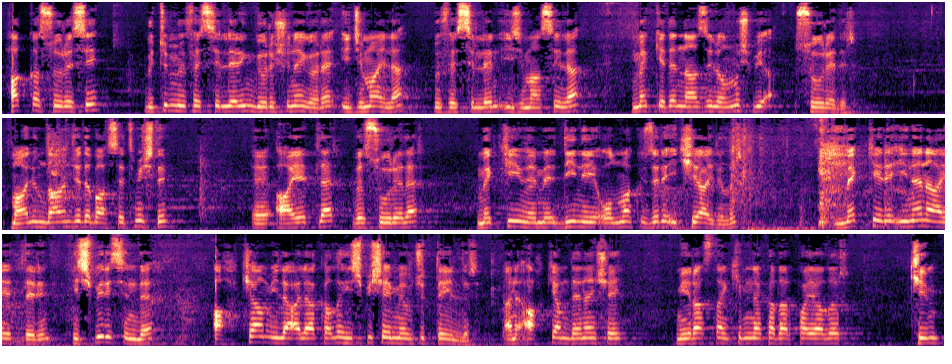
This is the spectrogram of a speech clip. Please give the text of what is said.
Hakka suresi bütün müfessirlerin görüşüne göre icmayla, müfessirlerin icmasıyla Mekke'de nazil olmuş bir suredir. Malum daha önce de bahsetmiştim. E, ayetler ve sureler Mekki ve Medine'yi olmak üzere ikiye ayrılır. Mekke'de inen ayetlerin hiçbirisinde ahkam ile alakalı hiçbir şey mevcut değildir. Hani ahkam denen şey mirastan kim ne kadar pay alır, kim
